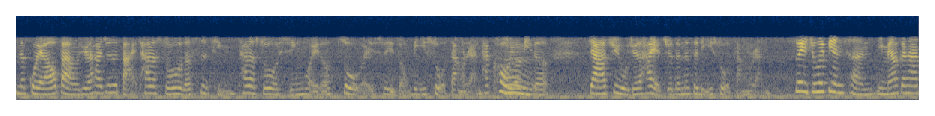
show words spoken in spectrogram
你的鬼老板，我觉得他就是把他的所有的事情，他的所有行为都作为是一种理所当然。他扣留你的家具，我觉得他也觉得那是理所当然，所以就会变成你们要跟他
